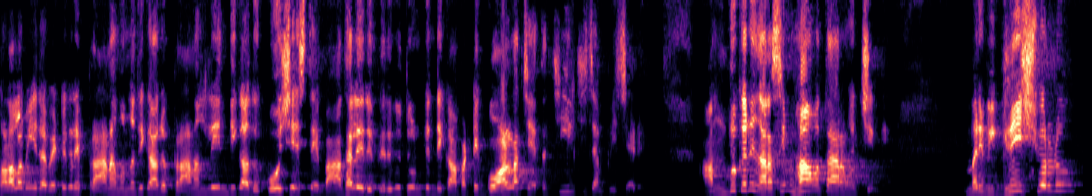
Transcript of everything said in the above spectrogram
తొడల మీద పెట్టుకుని ప్రాణమున్నది కాదు ప్రాణం లేనిది కాదు కోసేస్తే బాధ లేదు పెరుగుతుంటుంది కాబట్టి గోళ్ళ చేత చీల్చి చంపేశాడు. అందుకని నరసింహావతారం వచ్చింది. మరి విఘ్నేశ్వరుడు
